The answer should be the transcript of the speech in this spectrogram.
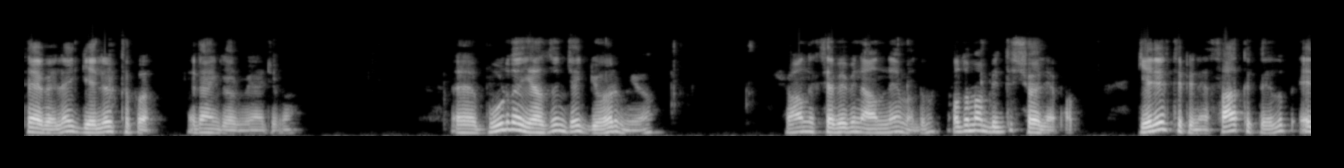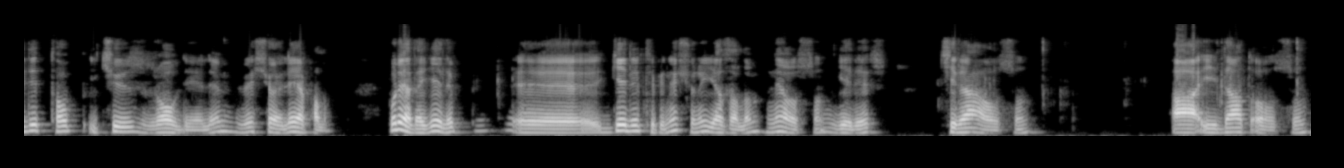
tbl gelir tipi. Neden görmüyor acaba? Ee, burada yazınca görmüyor. Şu anlık sebebini anlayamadım. O zaman biz de şöyle yapalım. Gelir tipine sağ tıklayıp Edit Top 200 Row diyelim ve şöyle yapalım. Buraya da gelip e, gelir tipine şunu yazalım. Ne olsun? Gelir, kira olsun, aidat olsun.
